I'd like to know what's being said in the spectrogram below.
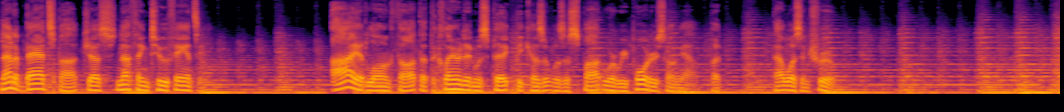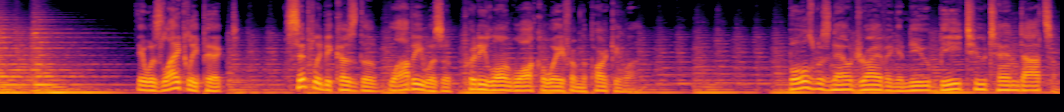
Not a bad spot, just nothing too fancy. I had long thought that the Clarendon was picked because it was a spot where reporters hung out, but that wasn't true. It was likely picked simply because the lobby was a pretty long walk away from the parking lot. Bolles was now driving a new B210 Datsun,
